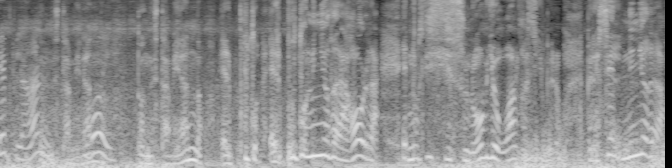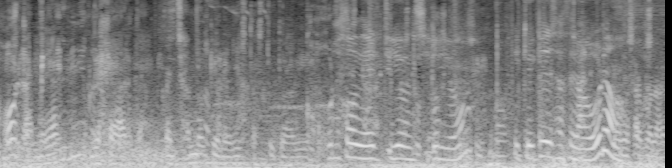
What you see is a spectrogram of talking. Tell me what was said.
¿Qué? ¿Qué plan? ¿Dónde está mirando? Voy. ¿Dónde está mirando? El puto, el puto niño de la gorra. No sé si es su novio o algo así, pero, pero es el niño de la gorra. El niño de la gorra. harta, pensando que le gustas tú todavía. Cojones Joder, tío, ¿en serio? Sí. ¿Y qué quieres hacer ahora? Vamos a colar.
